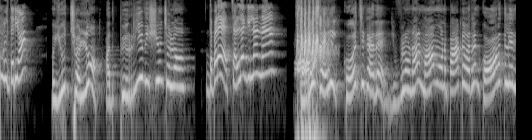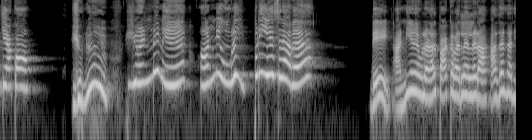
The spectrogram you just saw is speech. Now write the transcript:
உங்களுக்கு தெரியும்? ஐயோ செல்லம் அது பெரிய விஷயம் செல்லம் இந்த பாரு சரி சரி கோச்சுக்காத. இவ்வளோ நாள் மாமா உன்னை பார்க்க வர்றேன் கோவத்துல இருக்கியாக்கும் என்ன என்னன்னு? அண்ணி உங்களை இப்படி ஏசுறாவ? டேய் அண்ணியனை இவ்வளோ நாள் பார்க்க வரல இல்லடா. அதான்டா நீ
